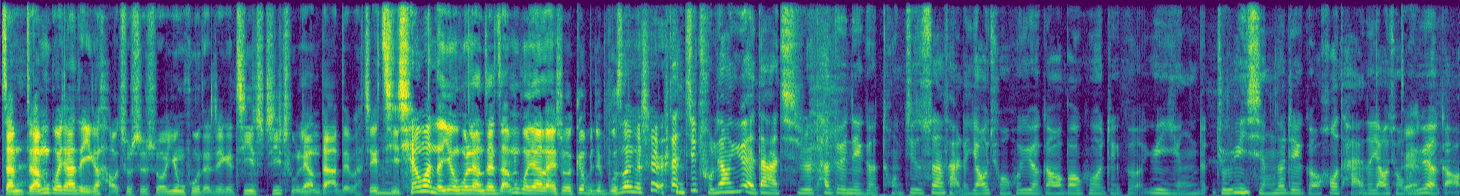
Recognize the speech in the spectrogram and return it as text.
咱对咱们国家的一个好处是说，用户的这个基基础量大，对吧？这几嗯千万的用户量，在咱们国家来说根本就不算个事儿。但基础量越大，其实它对那个统计算法的要求会越高，包括这个运营的，就是运行的这个后台的要求会越高。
